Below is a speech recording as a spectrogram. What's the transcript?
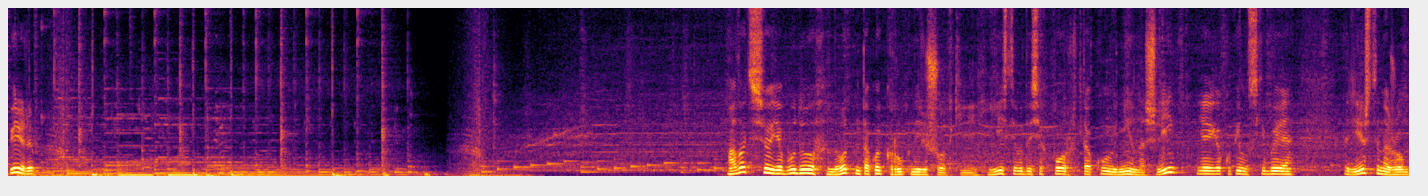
Перерыв. Молоть все я буду вот на такой крупной решетке. Если вы до сих пор такую не нашли, я ее купил с eBay, режьте ножом.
